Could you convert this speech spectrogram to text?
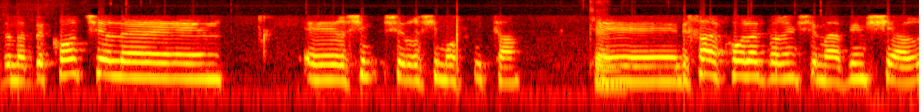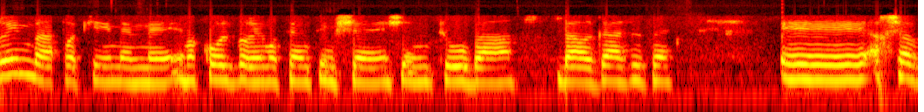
זה מדבקות של, אה, אה, של רשימות תפוצה. כן. בכלל, כל הדברים שמהווים שערים בפרקים הם, הם הכל דברים אותנטיים שנמצאו ב- בארגז הזה. עכשיו,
